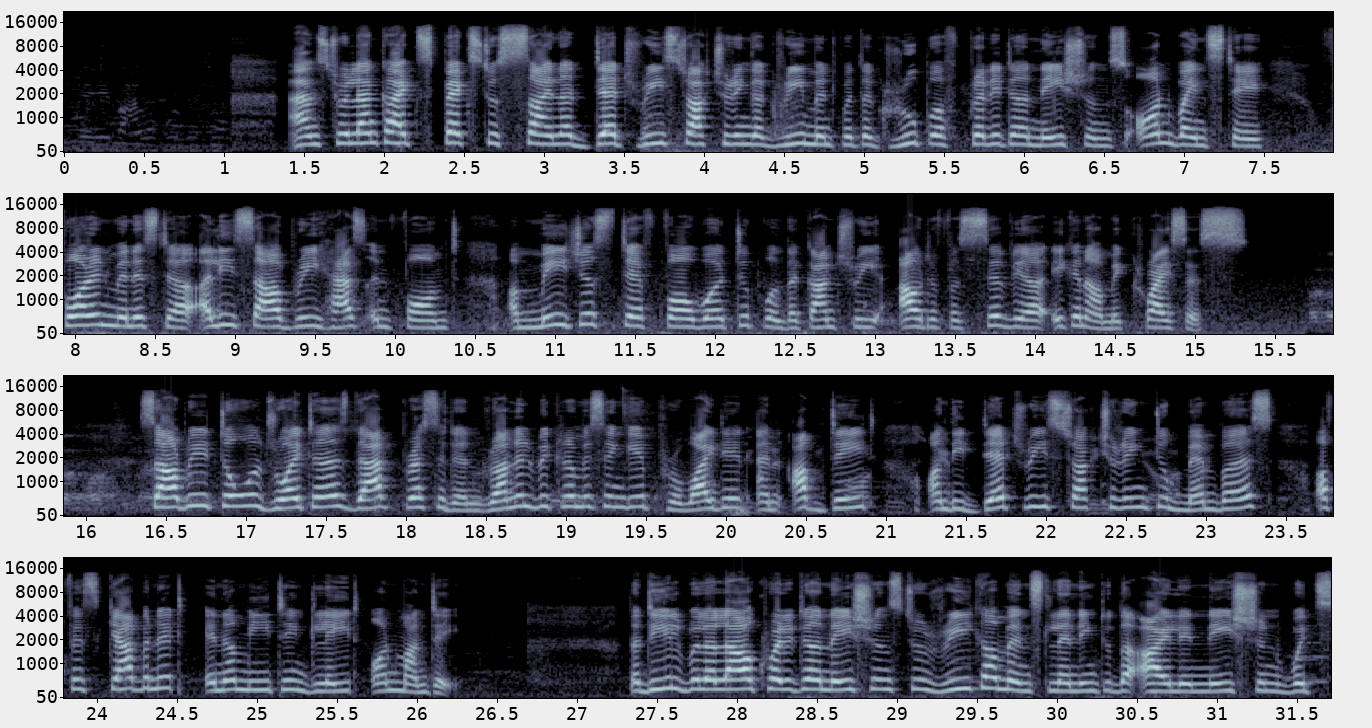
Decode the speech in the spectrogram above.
And Sri Lanka expects to sign a debt restructuring agreement with a group of creditor nations on Wednesday. Foreign Minister Ali Sabri has informed a major step forward to pull the country out of a severe economic crisis. Sabri told Reuters that President Ranil Wickremesinghe provided an update on the debt restructuring to members of his cabinet in a meeting late on Monday. The deal will allow creditor nations to recommence lending to the island nation, which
